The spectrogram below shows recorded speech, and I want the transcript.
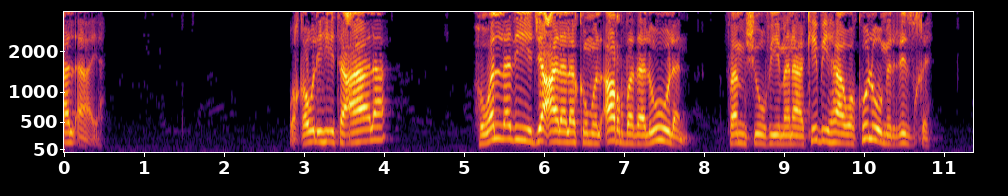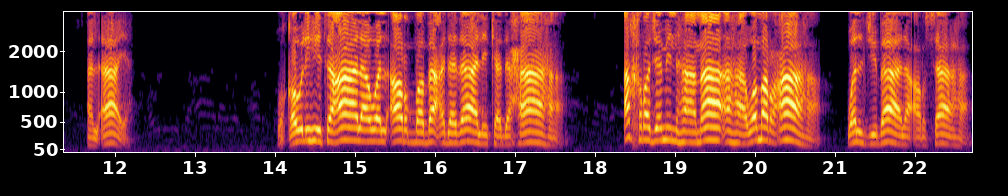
الآية. وقوله تعالى هو الذي جعل لكم الأرض ذلولا فامشوا في مناكبها وكلوا من رزقه. الآية. وقوله تعالى والأرض بعد ذلك دحاها أخرج منها ماءها ومرعاها والجبال أرساها.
